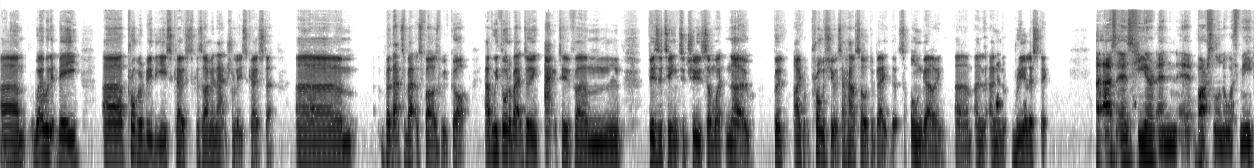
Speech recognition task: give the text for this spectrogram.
Um, where would it be? Uh, probably the East Coast because I'm a natural East Coaster. Um, but that's about as far as we've got. Have we thought about doing active um, visiting to choose somewhere? No but I promise you, it's a household debate that's ongoing um, and, and realistic. As is here in uh, Barcelona with me,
